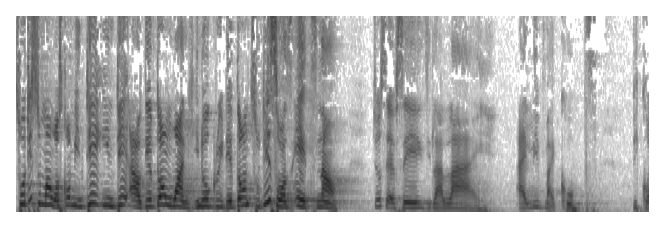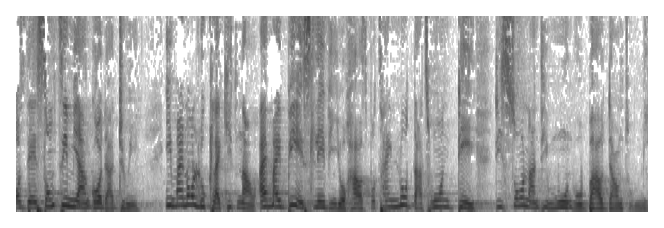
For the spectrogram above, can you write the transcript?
So this woman was coming day in, day out. They've done one, you know, agree. They've done two. This was eight now. Joseph says, la lie. I leave my coat because there's something me and God are doing. It might not look like it now. I might be a slave in your house, but I know that one day the sun and the moon will bow down to me.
